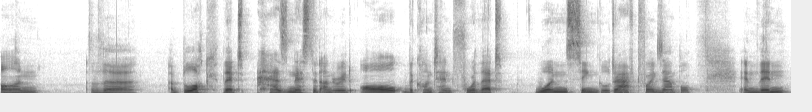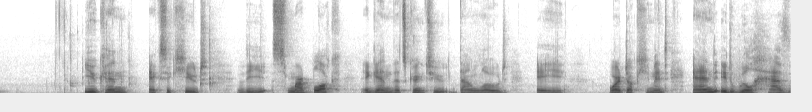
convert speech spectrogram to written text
on the a block that has nested under it all the content for that one single draft, for example. And then you can execute the smart block again that's going to download a Word document and it will have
